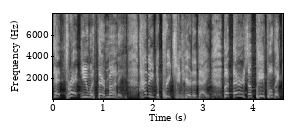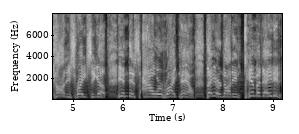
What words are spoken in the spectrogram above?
that threaten you with their money. I need to preach in here today. But there's a people that God is raising up in this hour right now. They are not intimidated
